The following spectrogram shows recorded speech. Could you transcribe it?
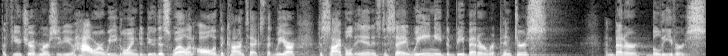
the future of Mercy View, how are we going to do this well in all of the context that we are discipled in is to say we need to be better repenters and better believers.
